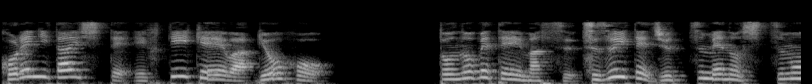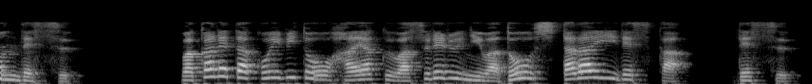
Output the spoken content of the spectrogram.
これに対して FTK は両方、と述べています。続いて10つ目の質問です。別れた恋人を早く忘れるにはどうしたらいいですか？です。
